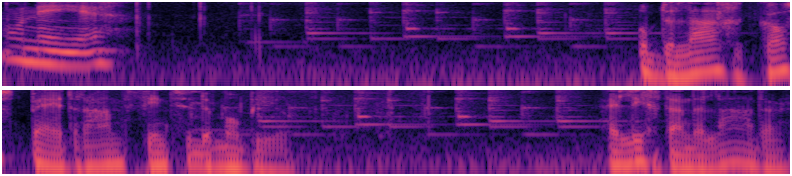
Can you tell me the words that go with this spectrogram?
Oh nee, hè. Op de lage kast bij het raam vindt ze de mobiel. Hij ligt aan de lader.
